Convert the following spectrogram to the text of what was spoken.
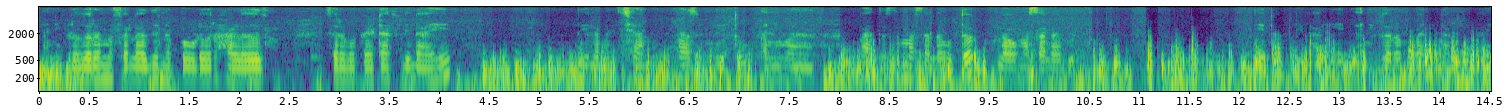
आणि इकडं गरम मसाला धना पावडर हळद सर्व काही टाकलेलं आहे. छान भाजून घेतो आणि मा भाताचा मसाला होतं पुलाव मसाला ते टाकलेलं आहे आणि गरम पाणी टाकलेलं आहे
